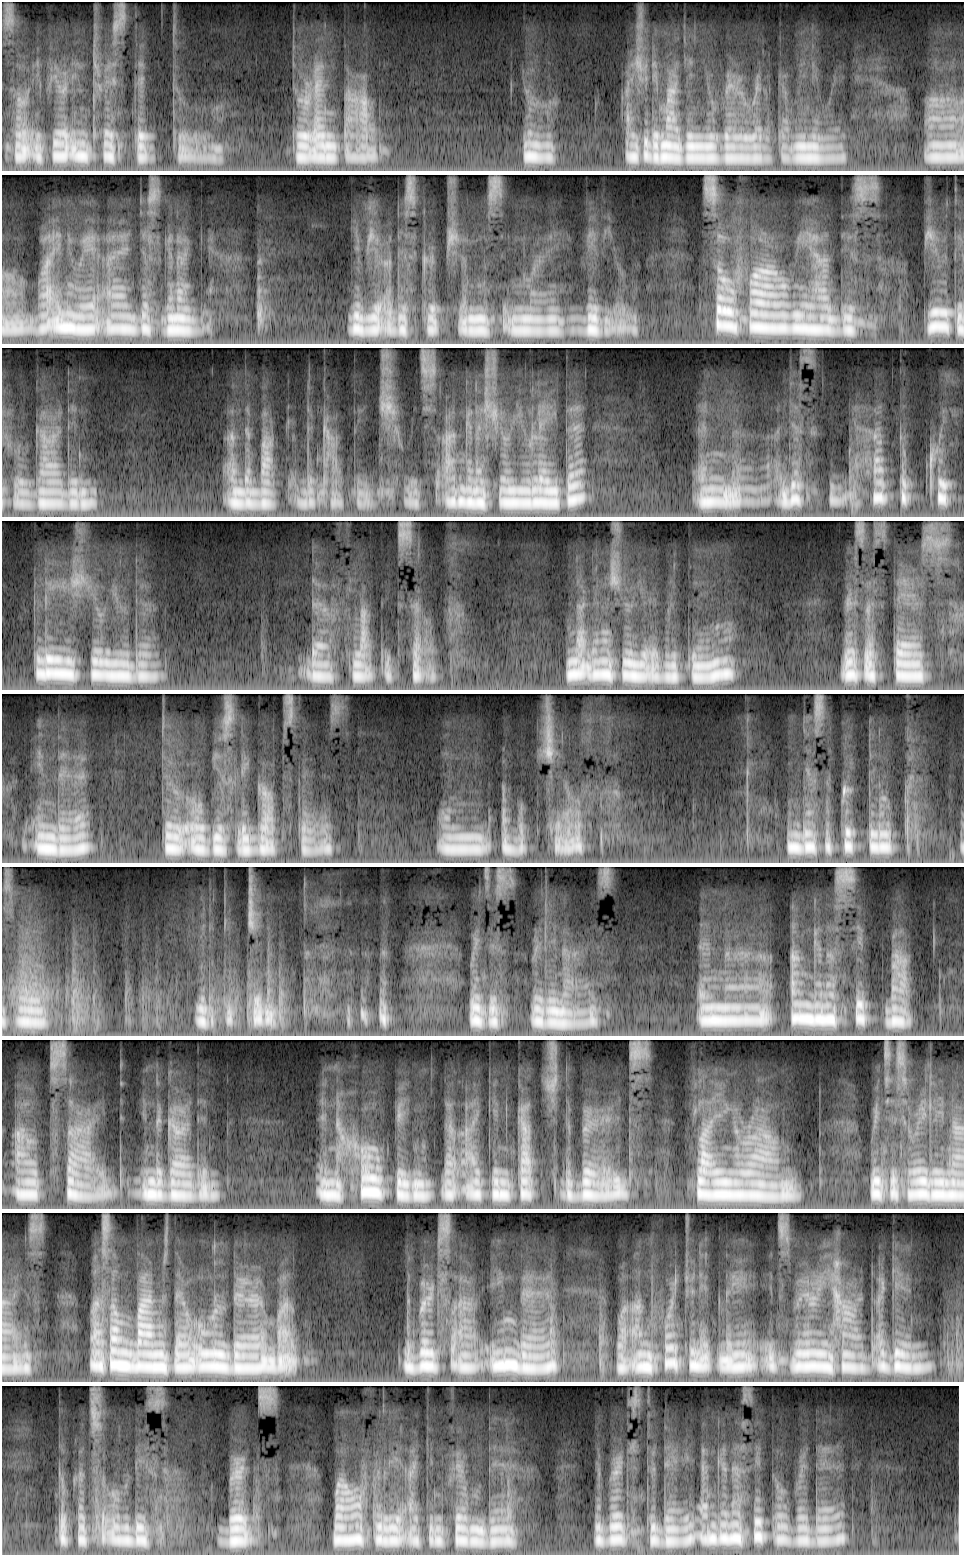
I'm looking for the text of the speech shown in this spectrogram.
So if you're interested to to rent out, you I should imagine you're very welcome anyway. Uh, but anyway, I'm just gonna give you a descriptions in my video. So far, we had this beautiful garden at the back of the cottage, which I'm gonna show you later. And uh, I just had to quickly show you the the flat itself. I'm not gonna show you everything. There's a stairs in there to obviously go upstairs and a bookshelf and just a quick look as well with the kitchen which is really nice. And uh, I'm gonna sit back outside in the garden and hoping that I can catch the birds flying around, which is really nice. But sometimes they're older, but the birds are in there. But unfortunately, it's very hard again to catch all these birds. But hopefully, I can film the the birds today. I'm gonna sit over there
